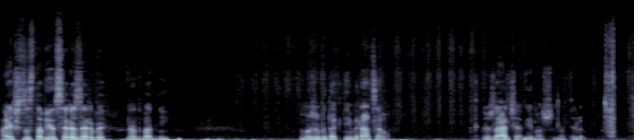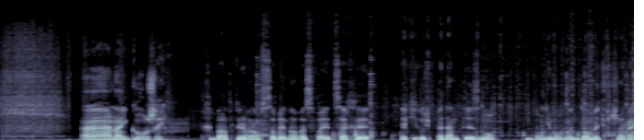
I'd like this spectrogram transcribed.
A jeszcze zostawiłem sobie rezerwy na dwa dni. Może by tak nie wracał. Żarcia nie masz na tyle. Eee, najgorzej. Chyba odkrywam w sobie nowe swoje cechy jakiegoś pedantyzmu, bo nie mogłem domyć wczoraj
